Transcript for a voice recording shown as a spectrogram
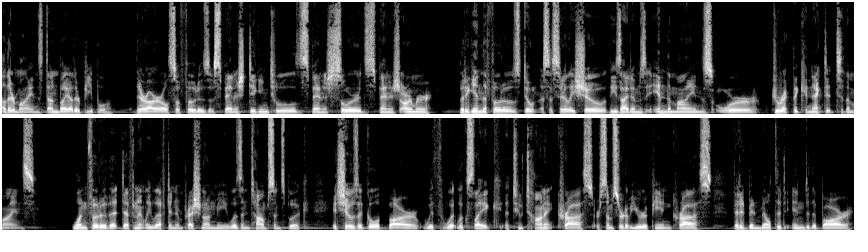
other mines done by other people. There are also photos of Spanish digging tools, Spanish swords, Spanish armor, but again, the photos don't necessarily show these items in the mines or directly connected to the mines. One photo that definitely left an impression on me was in Thompson's book. It shows a gold bar with what looks like a Teutonic cross or some sort of European cross that had been melted into the bar,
